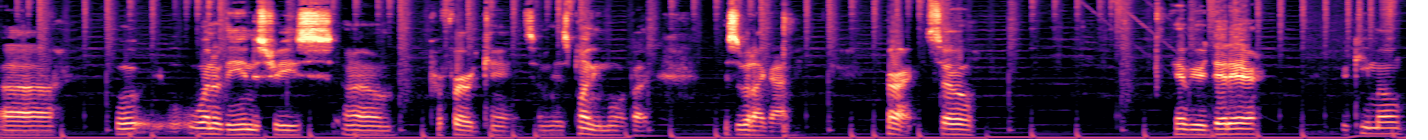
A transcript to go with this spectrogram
Uh, one of the industry's um, preferred cans. I mean there's plenty more but this is what I got. Alright so you have your dead air your Keymo.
